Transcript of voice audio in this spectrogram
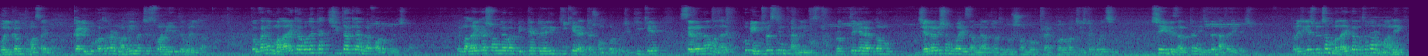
ওয়েলকাম টু মাসাই মারা কারিবু কথাটার মানেই হচ্ছে সোয়াহিলিতে ওয়েলকাম তো ওখানে মালাইকা বলে একটা চিতাকে আমরা ফলো করেছিলাম। ওই মালাইকার সঙ্গে আবার বিজ্ঞান ডায়েরি কিকের একটা সম্পর্ক আছে কিকে, সেরেনা, মালাইকা। খুব ইন্টারেস্টিং ফ্যামিলি হিস্ট্রি প্রত্যেকের একদম জেনারেশন ওয়াইজ আমরা যতদূর সম্ভব ট্র্যাক করবার চেষ্টা করেছি, সেই রেজাল্টটা নিজেদের হাতে রেখেছি। তবে জিজ্ঞেস করছিলাম, মালাইকা কথাটার মানে কি?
